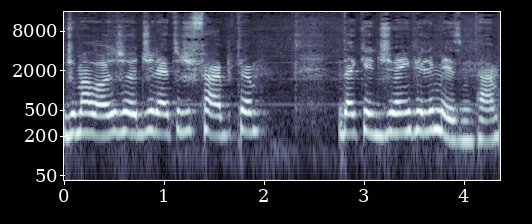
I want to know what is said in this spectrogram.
de uma loja direto de fábrica daqui de Joinville mesmo, tá?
